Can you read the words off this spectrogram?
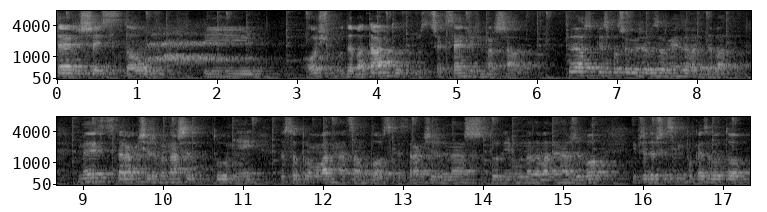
4-6 stołów i 8 debatantów plus 3 sędziów i marszałek. Tyle osób jest potrzebne, żeby zorganizować debatę. My staramy się, żeby nasz turniej został promowany na całą Polskę. Staramy się, żeby nasz turniej był nadawany na żywo i przede wszystkim pokazywał to,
